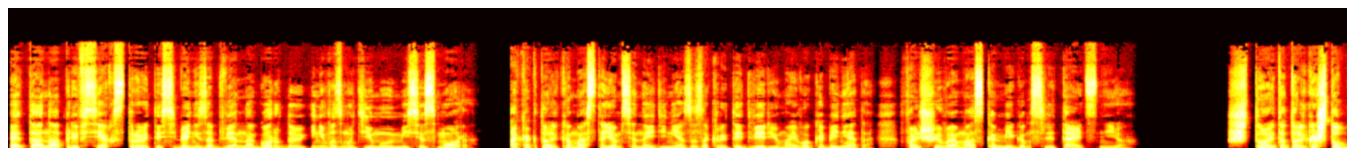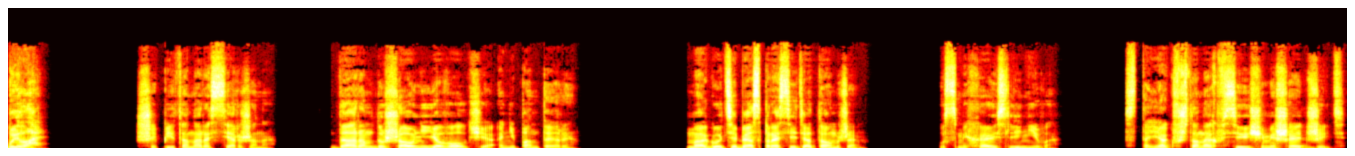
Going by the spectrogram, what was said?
Это она при всех строит из себя незабвенно гордую и невозмутимую миссис Мора. А как только мы остаемся наедине за закрытой дверью моего кабинета, фальшивая маска мигом слетает с нее. «Что это только что было?» Шипит она рассерженно. Даром душа у нее волчья, а не пантеры. «Могу тебя спросить о том же». Усмехаюсь лениво. Стояк в штанах все еще мешает жить,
